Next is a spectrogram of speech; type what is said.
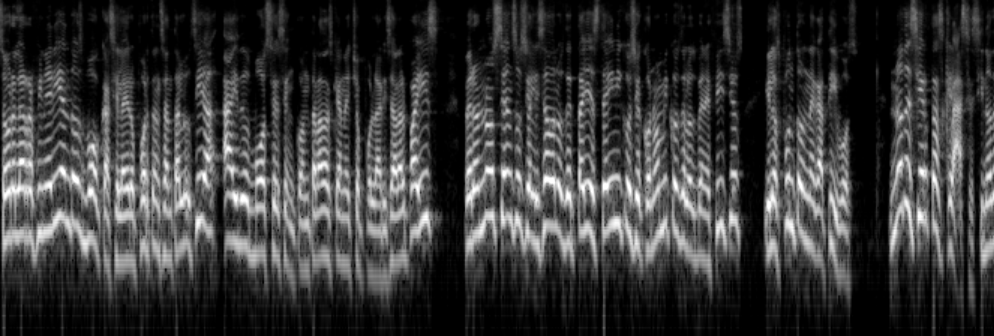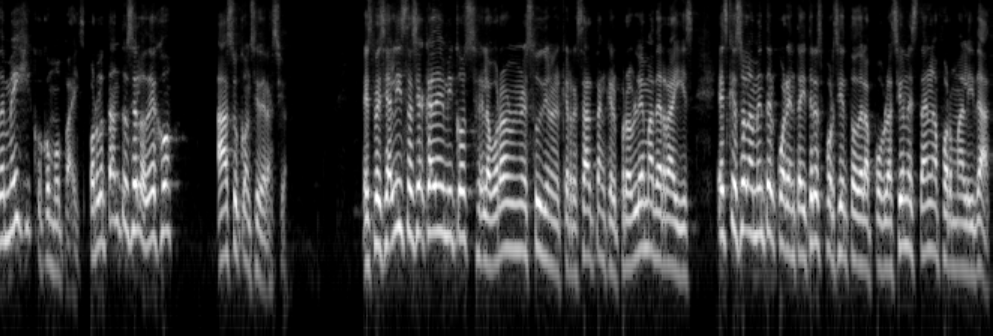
Sobre la refinería en Dos Bocas y el aeropuerto en Santa Lucía, hay dos voces encontradas que han hecho polarizar al país, pero no se han socializado los detalles técnicos y económicos de los beneficios y los puntos negativos, no de ciertas clases, sino de México como país. Por lo tanto, se lo dejo a su consideración. Especialistas y académicos elaboraron un estudio en el que resaltan que el problema de raíz es que solamente el 43% de la población está en la formalidad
